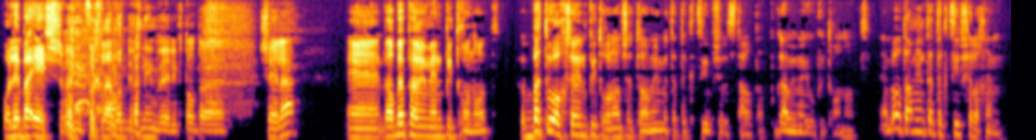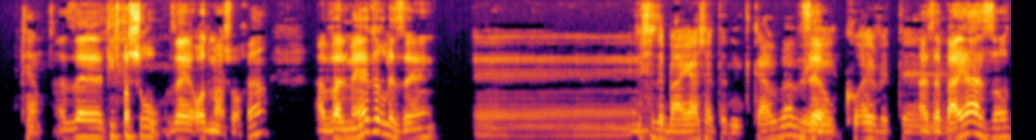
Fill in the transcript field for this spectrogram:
עולה באש ואני צריך לעבוד בפנים ולפתור את השאלה, אה, והרבה פעמים אין פתרונות, בטוח שאין פתרונות שתואמים את התקציב של סטארט-אפ, גם אם היו פתרונות, הם לא תואמים את התקציב שלכם, כן. אז אה, תתפשרו, זה עוד משהו אחר, אבל מעבר לזה, אה, יש איזו בעיה שאתה נתקל בה זהו. והיא כואבת. אה, אז הבעיה הזאת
